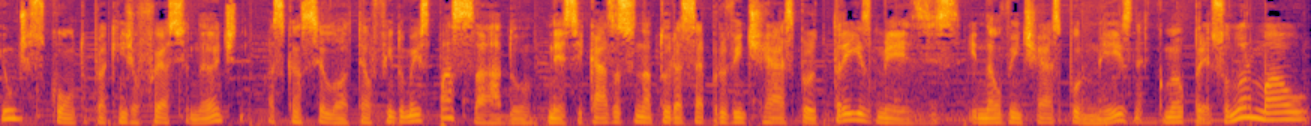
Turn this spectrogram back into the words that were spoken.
e um desconto para quem já foi assinante, mas cancelou até o fim do mês passado. Nesse caso, a assinatura sai por 20 reais por 3 meses e não 20 reais por mês, né? Como é o preço normal,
